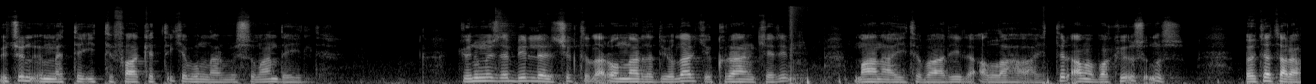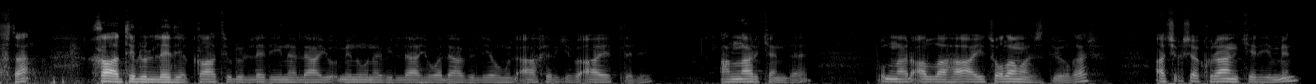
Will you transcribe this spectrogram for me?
Bütün ümmette ittifak etti ki bunlar Müslüman değildir. Günümüzde birileri çıktılar, onlar da diyorlar ki Kur'an-ı Kerim mana itibariyle Allah'a aittir. Ama bakıyorsunuz öte taraftan katilüllezi katilüllezine la yu'minune billahi ve la bil yevmil ahir gibi ayetleri anlarken de bunlar Allah'a ait olamaz diyorlar. Açıkça Kur'an-ı Kerim'in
